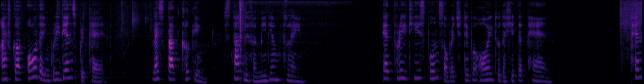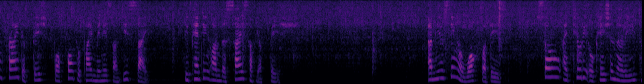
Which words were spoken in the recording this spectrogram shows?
I've got all the ingredients prepared. Let's start cooking. Start with a medium flame. Add 3 teaspoons of vegetable oil to the heated pan. Pan fry the fish for 4 to 5 minutes on each side, depending on the size of your fish. I'm using a wok for this, so I tilt it occasionally to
